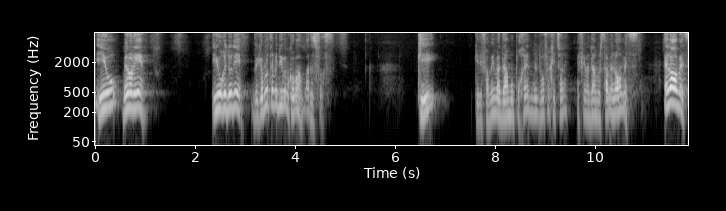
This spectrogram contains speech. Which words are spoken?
יהיו בינוניים, יהיו רדודים, וגם לא תמיד יהיו במקומם עד הסוף. כי, כי לפעמים אדם הוא פוחד באופן חיצוני, לפעמים אדם הוא סתם אין לו אומץ. אין לו אומץ,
